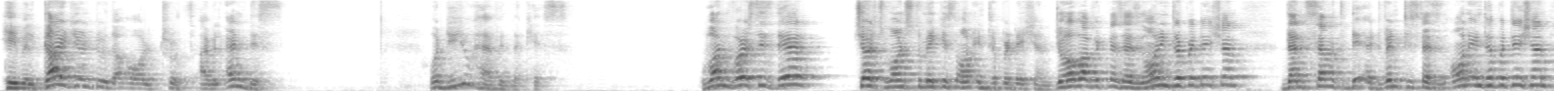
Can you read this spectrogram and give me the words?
He will guide you into the all truth. I will end this. What do you have in the case? One verse is there, church wants to make its own interpretation. Jehovah Witness has his own interpretation, then Seventh day Adventist has his own interpretation.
